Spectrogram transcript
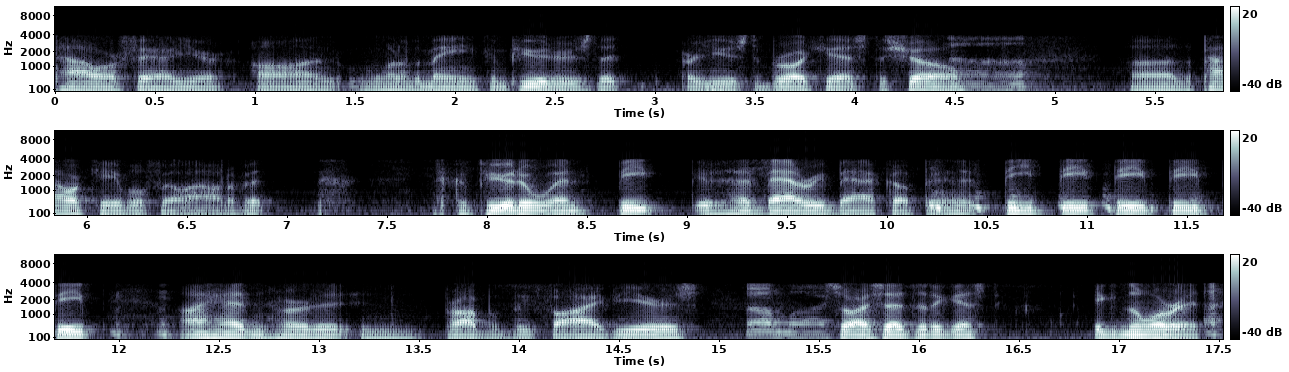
power failure on one of the main computers that are used to broadcast the show. Uh, Uh, the power cable fell out of it. The computer went beep. It had battery backup in it. Beep beep beep beep beep. I hadn't heard it in probably five years. oh my. So I said to the guest, "Ignore it."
